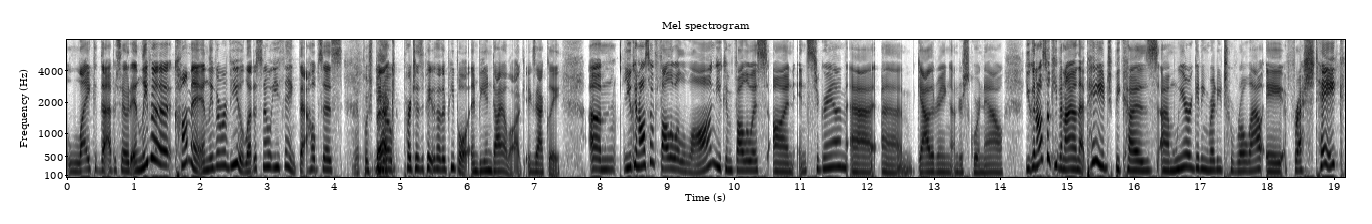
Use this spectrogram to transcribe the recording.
like the episode, and leave a comment and leave a review. Let us know what you think. That helps us Yeah, push you know, back. participate with other people and be in dialogue. Exactly. Um, you can also follow along. You can follow us on Instagram at um, gathering underscore now. You can also keep an eye on that page because um, we are getting ready to roll out a fresh take.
